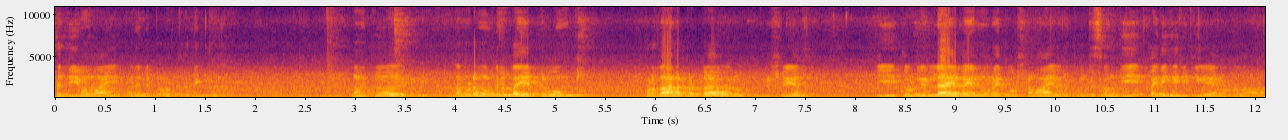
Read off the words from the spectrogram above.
സജീവമായി അതിന്റെ പ്രവർത്തനത്തിൽ വരുന്നു. നമുക്ക് നമ്മുടെ മുമ്പിലുള്ള ഏറ്റവും പ്രധാനപ്പെട്ട ഒരു വിഷയം ഈ തൊഴിലില്ലായ്മ എന്ന് പറയുന്ന രൂക്ഷമായ ഒരു പ്രതിസന്ധിയെ പരിഹരിക്കുക എന്നുള്ളതാണ്.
